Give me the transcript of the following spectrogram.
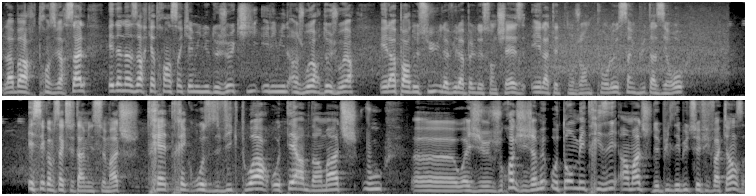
la barre transversale. Eden Hazard, 85e minute de jeu, qui élimine un joueur, deux joueurs, et là par-dessus, il a vu l'appel de Sanchez et la tête plongeante pour le 5 buts à 0. Et c'est comme ça que se termine ce match. Très très grosse victoire au terme d'un match où euh, je, crois que j'ai jamais autant maîtrisé un match depuis le début de ce FIFA 15.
